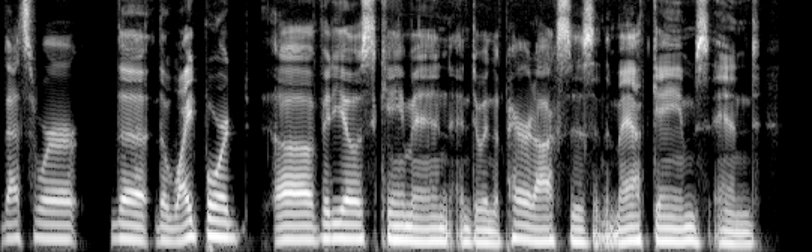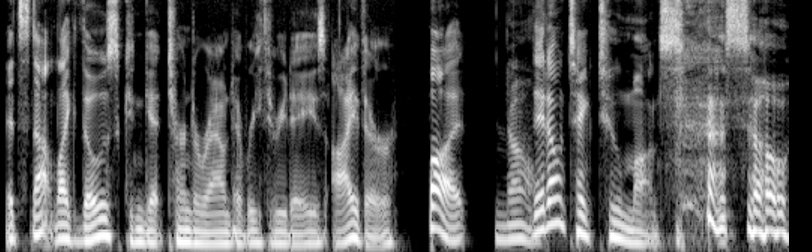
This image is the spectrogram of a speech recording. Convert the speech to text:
that's where the, the whiteboard, uh, videos came in and doing the paradoxes and the math games. And it's not like those can get turned around every three days either. But No, they don't take two months. so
